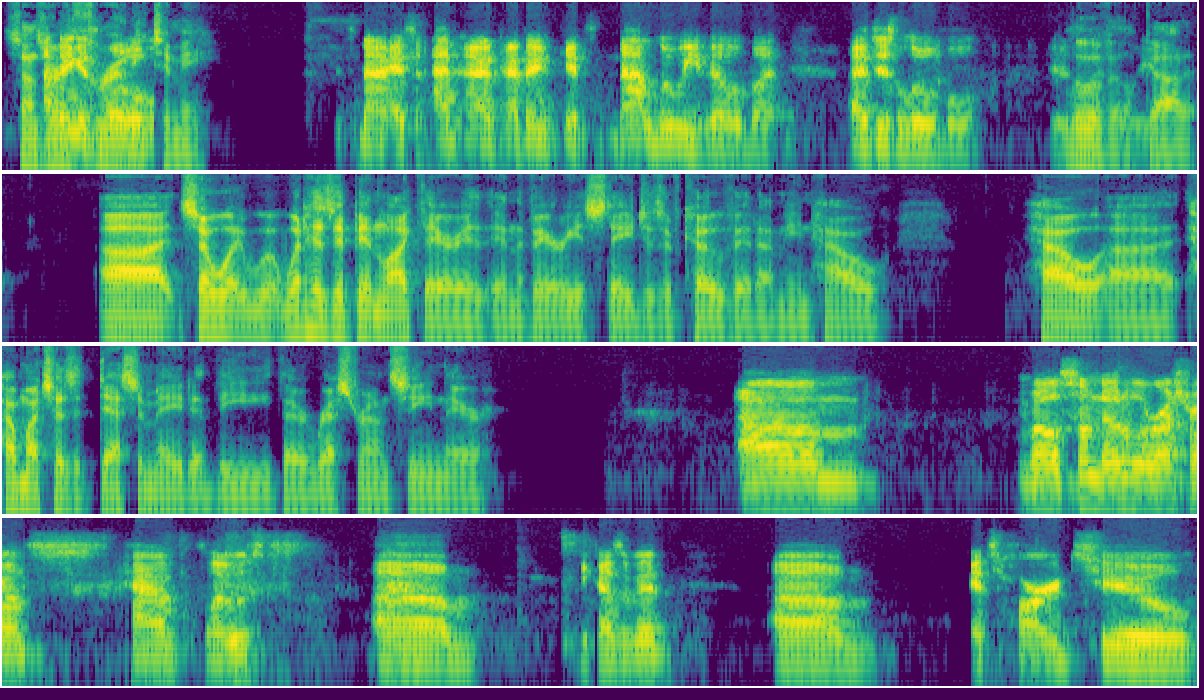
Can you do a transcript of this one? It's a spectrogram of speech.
sounds very throaty to me. it's not. It's I, I, I think it's not Louisville, but uh, just Louisville. is- Louisville, got it. Uh, so what what has it been like there in in the various stages of COVID? I mean, how how uh, how much has it decimated the the restaurant scene there? Um, well, some notable restaurants have closed um, because of it. Um, it's hard to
